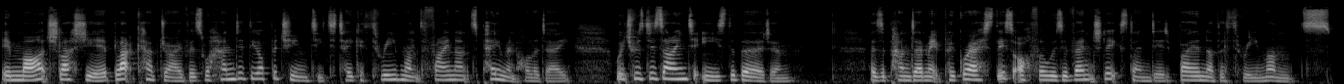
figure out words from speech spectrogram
In March last year, black cab drivers were handed the opportunity to take a three month finance payment holiday, which was designed to ease the burden. As the pandemic progressed, this offer was eventually extended by another three months.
